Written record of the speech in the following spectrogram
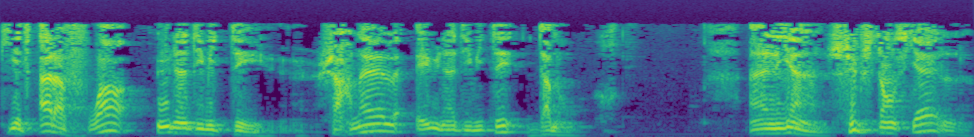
qui est à la fois une intimité charnelle et une intimité d'amour. Un lien substantiel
